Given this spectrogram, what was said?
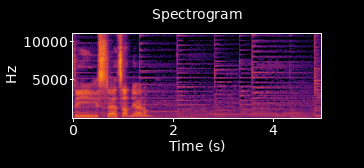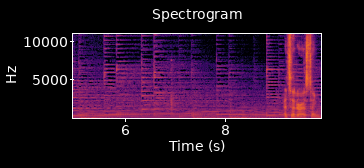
the stats on the item? That's interesting.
